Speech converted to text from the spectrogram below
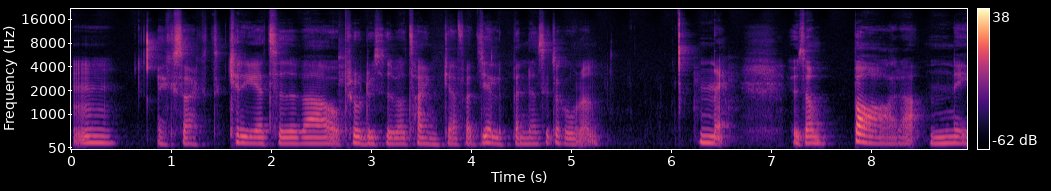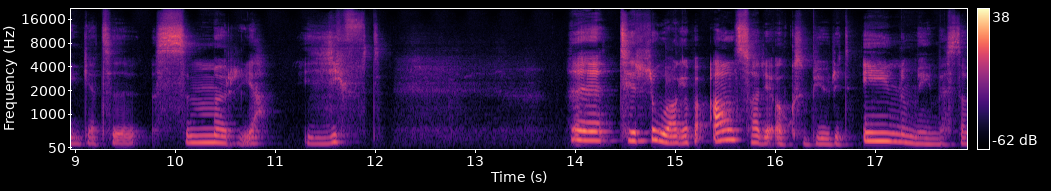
Mm. exakt kreativa och produktiva tankar för att hjälpa den situationen. Nej, utan bara negativ smörja, gift. Eh, till råga på allt så hade jag också bjudit in min bästa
